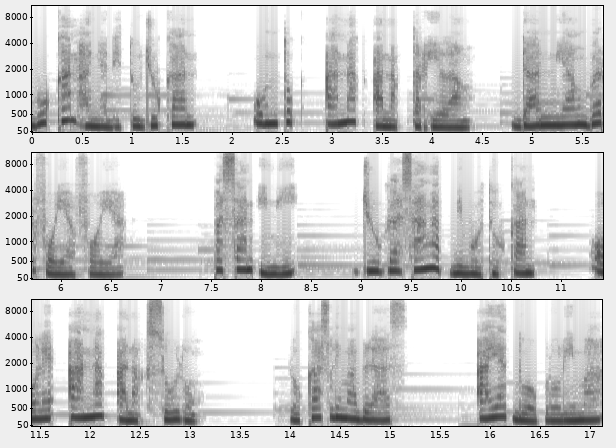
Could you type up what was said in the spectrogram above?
bukan hanya ditujukan untuk anak-anak terhilang dan yang berfoya-foya. Pesan ini juga sangat dibutuhkan oleh anak-anak sulung. Lukas 15 ayat 25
